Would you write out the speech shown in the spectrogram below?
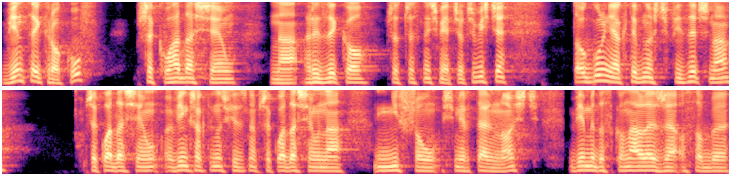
więcej kroków przekłada się na ryzyko przedwczesnej śmierci. Oczywiście to ogólnie aktywność fizyczna przekłada się, większa aktywność fizyczna przekłada się na niższą śmiertelność. Wiemy doskonale, że osoby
